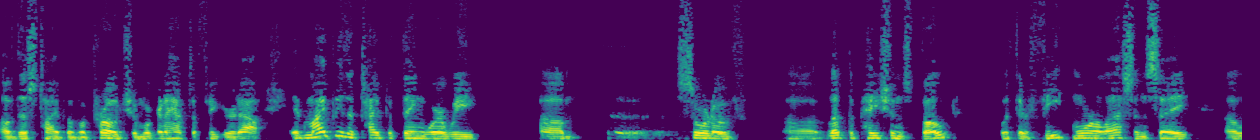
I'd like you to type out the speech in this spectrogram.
of this type of approach, and we're going to have to figure it out. It might be the type of thing where we um, uh, sort of uh, let the patients vote with their feet more or less and say, uh,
